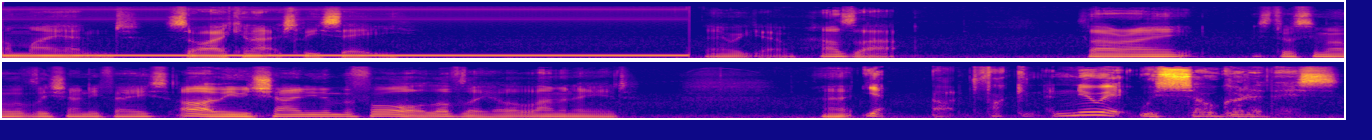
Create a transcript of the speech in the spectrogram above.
on my end so I can actually see. There we go. How's that? Is that alright? You still see my lovely shiny face? Oh, I'm even shinier than before. Lovely. A little lemonade. Uh, yeah. Oh, fucking I knew it. We're so good at this.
